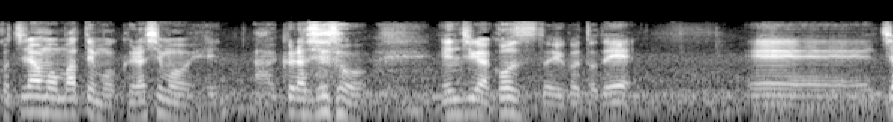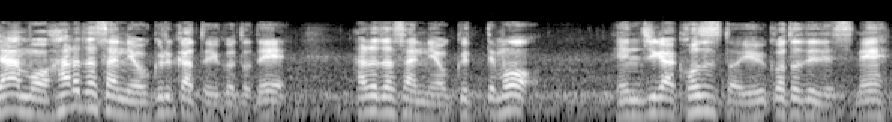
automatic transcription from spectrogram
こちらも待ても暮らしもあ、暮らせど返事が来ずということで、えー、じゃあもう原田さんに送るかということで、原田さんに送っても返事が来ずということでですね、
